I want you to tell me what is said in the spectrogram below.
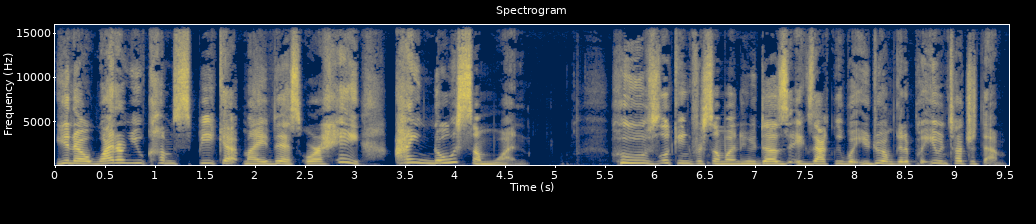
you know, why don't you come speak at my this? Or, Hey, I know someone who's looking for someone who does exactly what you do. I'm going to put you in touch with them.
